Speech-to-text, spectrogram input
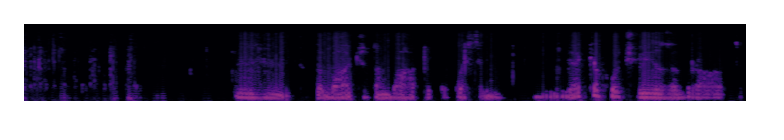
Угу, я бачу там багато кокосів. Як я хочу їх забрати.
